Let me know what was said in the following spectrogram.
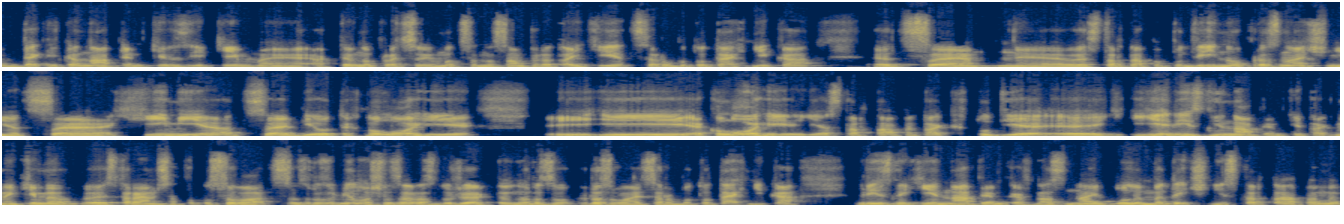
декілька напрямків, з якими ми активно працюємо. Це насамперед IT, це робототехніка, це е, стартапи подвійного призначення, це хімія, це біотехнології і, і екологія. Є стартапи. Так тут є, е, є різні напрямки, так на які ми е, стараємося фокусуватися. Зрозуміло, що зараз дуже активно розвивається робототехніка в різних її напрямках. В нас навіть були медичні стартапи. Ми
